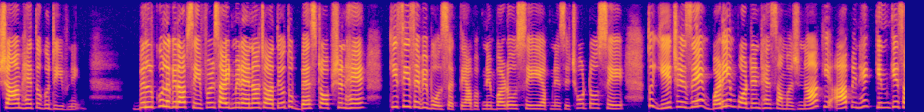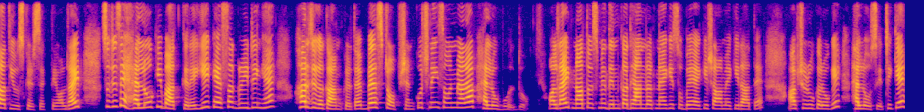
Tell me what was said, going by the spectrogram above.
शाम है तो गुड इवनिंग बिल्कुल, अगर आप सेफर साइड में रहना चाहते हो तो बेस्ट ऑप्शन है किसी से भी बोल सकते हैं। आप अपने बड़ों से, अपने से छोटों से। तो ये चीज़ें बड़ी इंपॉर्टेंट हैं समझना कि आप इन्हें किन के साथ यूज़ कर सकते हैं ऑल राइट सो जैसे हेलो की बात करें, ये कैसा ग्रीटिंग है, हर जगह काम करता है बेस्ट ऑप्शन कुछ नहीं समझ में आ रहा, आप हेलो बोल दो। ऑल राइट ना तो इसमें दिन का ध्यान रखना है कि सुबह है कि शाम है कि रात है, आप शुरू करोगे हेलो से, ठीक है?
